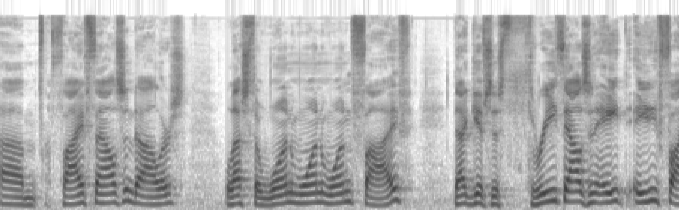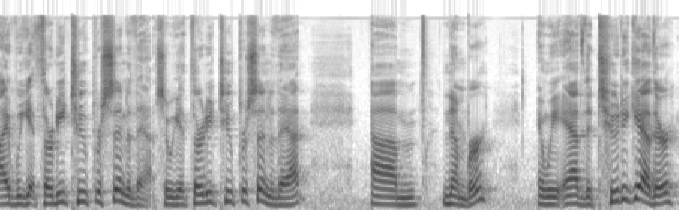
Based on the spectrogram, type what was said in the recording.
um, $5,000 less the 1115. That gives us 3,885. We get 32% of that. So we get 32% of that um, number. and we add the two together,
